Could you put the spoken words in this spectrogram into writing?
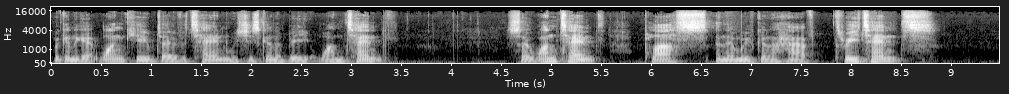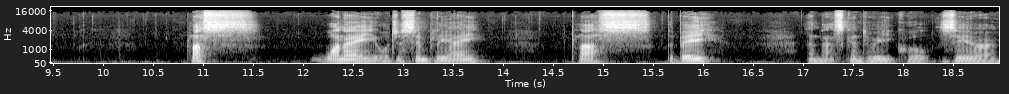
we're going to get 1 cubed over 10, which is going to be 1 tenth. So 1 tenth plus, and then we're going to have 3 tenths plus 1a or just simply a plus the b and that's going to equal 0.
